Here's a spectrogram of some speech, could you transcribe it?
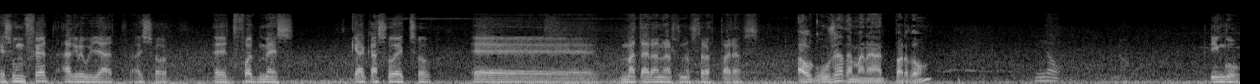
és un fet agreujat això, et fot més que acaso hecho eh, mataran els nostres pares. Algú us ha demanat perdó? No, ningú.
